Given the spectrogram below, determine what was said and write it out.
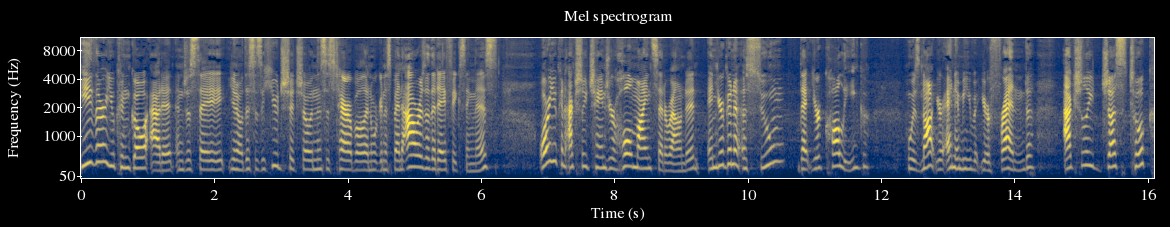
Either you can go at it and just say, you know, this is a huge shit show and this is terrible and we're going to spend hours of the day fixing this. Or you can actually change your whole mindset around it and you're going to assume that your colleague, who is not your enemy but your friend, actually just took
